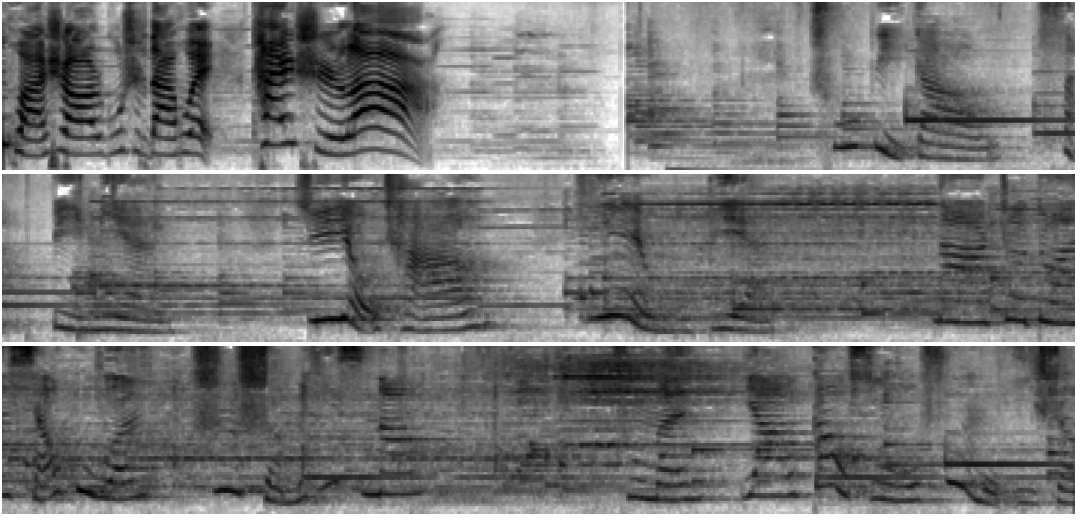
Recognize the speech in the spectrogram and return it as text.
中华少儿故事大会开始啦！出必告，反必面，居有常，业无变。那这段小古文是什么意思呢？出门要告诉父母一声，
